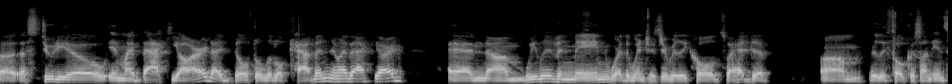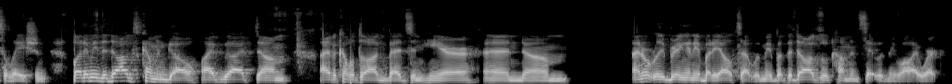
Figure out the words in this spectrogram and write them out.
a, studio in my backyard. I built a little cabin in my backyard, and um, we live in Maine where the winters are really cold. So I had to um, really focus on insulation. But I mean, the dogs come and go. I've got um, I have a couple dog beds in here, and um, I don't really bring anybody else out with me, but the dogs will come and sit with me while I work.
